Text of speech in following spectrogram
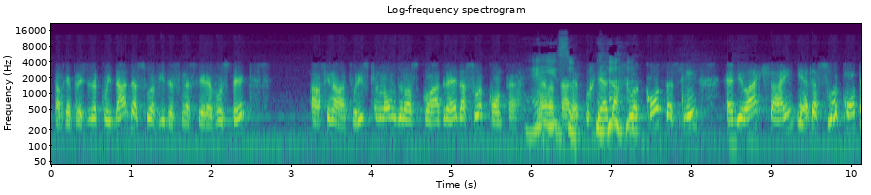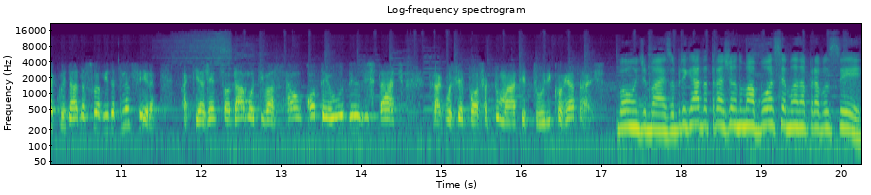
Então, quem precisa cuidar da sua vida financeira é você. Afinal, é por isso que o nome do nosso quadro é da sua conta, é né, isso. Natália? Porque é da sua conta, sim, é de lá que sai e é da sua conta cuidar da sua vida financeira. Aqui a gente só dá a motivação, o conteúdo e os starts para que você possa tomar atitude e correr atrás. Bom demais. Obrigada, Trajando. Uma boa semana para você.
